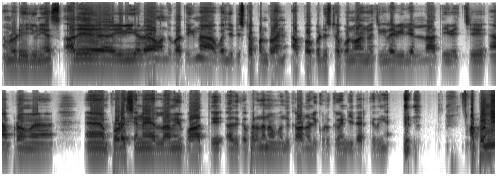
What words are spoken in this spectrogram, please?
நம்மளுடைய ஜூனியர்ஸ் அதே இவங்கெல்லாம் வந்து பார்த்தீங்கன்னா கொஞ்சம் டிஸ்டர்ப் பண்ணுறாங்க அப்பப்போ டிஸ்டர்ப் பண்ணுவாங்கன்னு வச்சுங்களேன் இவங்க எல்லாத்தையும் வச்சு அப்புறம் ப்ரொடக்ஷனு எல்லாமே பார்த்து அதுக்கப்புறம் தான் நம்ம வந்து காணொளி கொடுக்க வேண்டியதாக இருக்குதுங்க. அப்பவுமே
